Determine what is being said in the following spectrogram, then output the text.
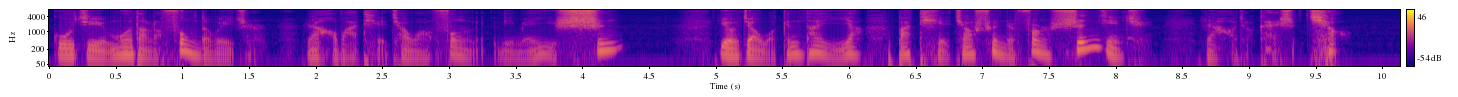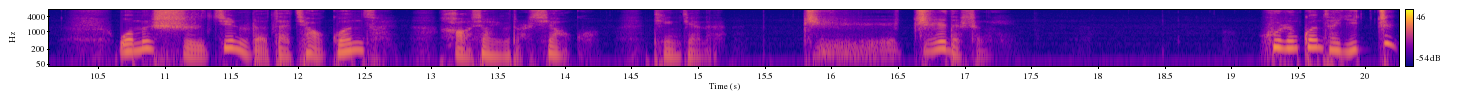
估计摸到了缝的位置，然后把铁锹往缝里面一伸，又叫我跟他一样，把铁锹顺着缝伸进去。然后就开始撬，我们使劲的在撬棺材，好像有点效果，听见了吱吱的声音。忽然棺材一震，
